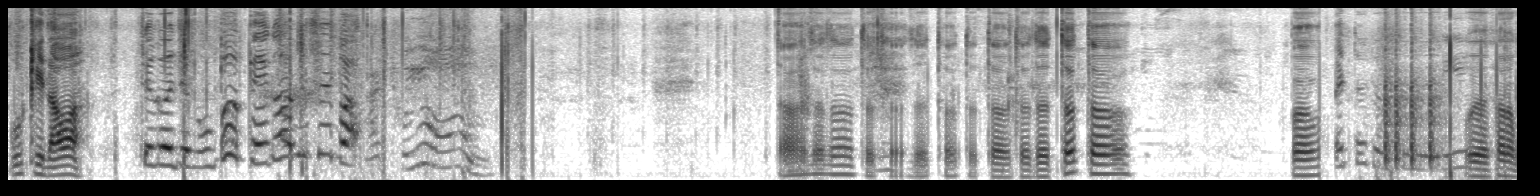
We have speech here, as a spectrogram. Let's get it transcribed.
오케이 나와. 잠깐 잠깐 오빠 배그 하면서 해봐 아 조용. 따다다다다다다다다다다. 빠. 없으면 우리 뭐야 사람.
